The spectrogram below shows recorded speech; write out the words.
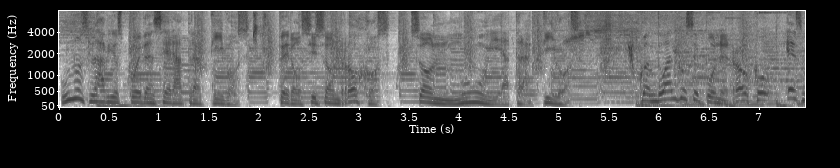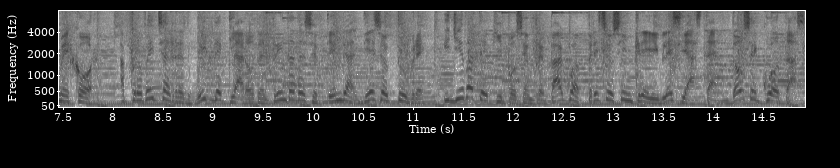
Unos labios pueden ser atractivos, pero si son rojos, son muy atractivos. Cuando algo se pone rojo, es mejor. Aprovecha el Red Week de Claro del 30 de septiembre al 10 de octubre y llévate equipos en prepago a precios increíbles y hasta en 12 cuotas,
